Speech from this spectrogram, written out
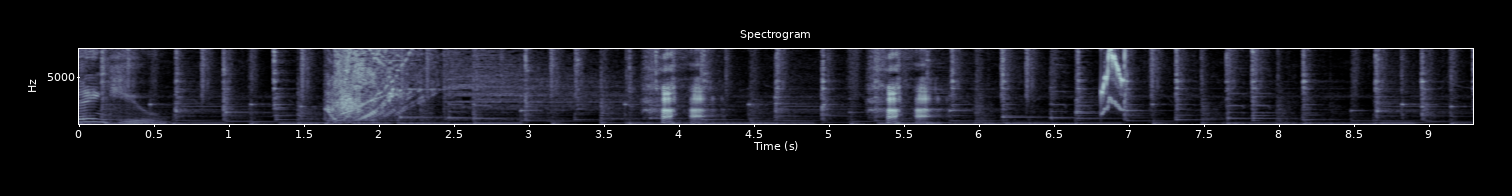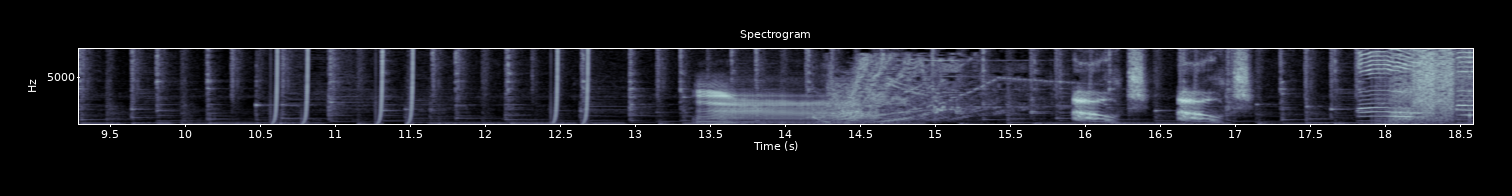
Thank you. Hmm. Ouch! Ouch! Oh,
